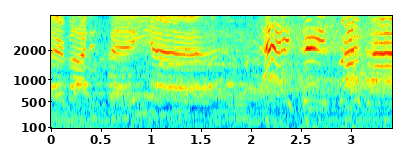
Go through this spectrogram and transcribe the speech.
Everybody say yeah. 18th present!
